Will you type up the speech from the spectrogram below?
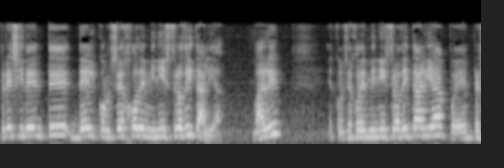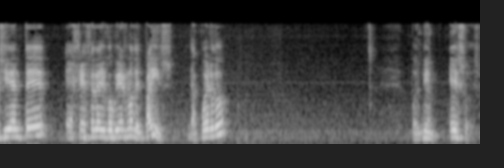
presidente del Consejo de Ministros de Italia, ¿vale? El Consejo de Ministros de Italia, pues el presidente es jefe del gobierno del país, ¿de acuerdo? Pues bien, eso es.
